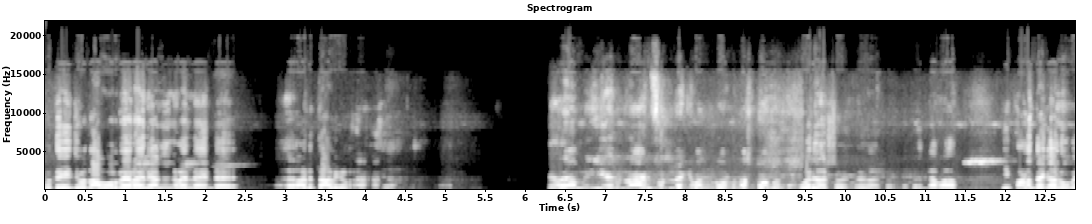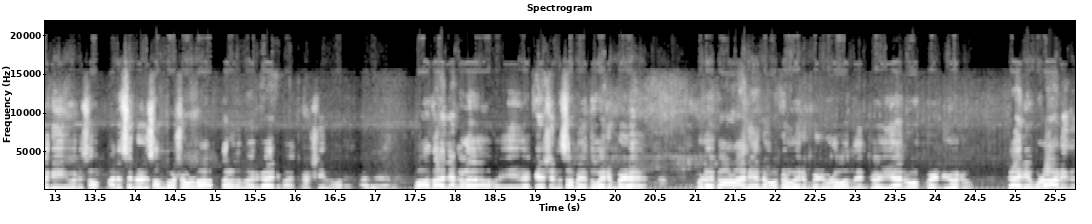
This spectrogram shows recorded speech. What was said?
പ്രത്യേകിച്ച് താപോർദേറായിലെ അംഗങ്ങളെല്ലാം എന്റെ അടുത്ത ആളുകളാണ്. ഈ ഒരു ഡ്രാഗൺ ഫ്രൂട്ടിലേക്ക് വന്നതുകൊണ്ട് നഷ്ടമൊന്നുമില്ല. ഒരു നഷ്ടമില്ല ഒരു നഷ്ടമില്ല പിന്നെ ഈ പണത്തെക്കാൾ ഉപരി ഒരു മനസ്സിന്റെ ഒരു സന്തോഷമുള്ള നൽകുന്ന ഒരു കാര്യമാണ് കൃഷി എന്ന് പറയുന്നത്. അപ്പോൾ അതാ. ഞങ്ങൾ ഈ വെക്കേഷൻ സമയത്ത് വരുമ്പോഴേ ഇവിടെ കാണാനും എന്റെ മക്കൾ വരുമ്പോഴും ഇവിടെ വന്ന് എൻജോയ് ചെയ്യാനും വേണ്ടി ഒരു കാര്യം കൂടാണിത്.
